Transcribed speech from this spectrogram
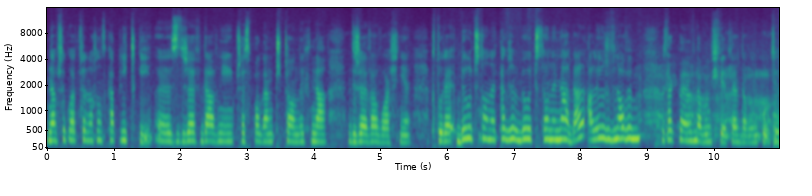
na przykład przenosząc kapliczki e, z drzew dawniej przez pogan czczonych na drzewa właśnie, które były czczone tak, żeby były czczone nadal, ale już w nowym, że tak powiem, w nowym świetle, w nowym kulcie.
